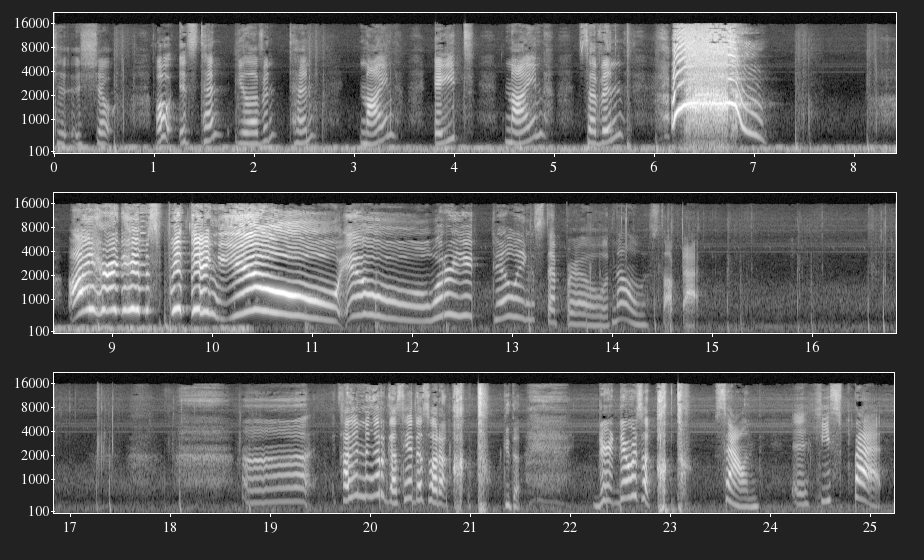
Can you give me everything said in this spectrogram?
sh show. Oh, it's 10, 11, 10, 9, 8, 9, 7. Ah! I heard him spitting! Ew! Ew! What are you doing, stepbro? No, stop that. Uh, kalian dengar gak sih ada suara gitu? There, there was a sound. Uh. He spat.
